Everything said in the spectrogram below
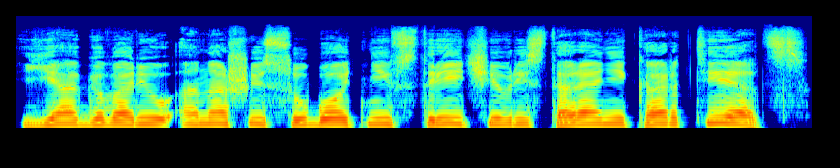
«Я говорю о нашей субботней встрече в ресторане «Кортец».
